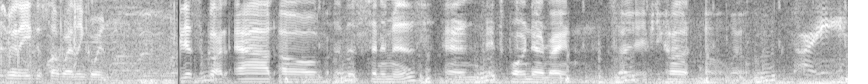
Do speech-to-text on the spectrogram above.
So we're gonna eat the Subway and then go in. We just got out of the cinemas and it's pouring down rain. So if you can't, oh well. Sorry.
